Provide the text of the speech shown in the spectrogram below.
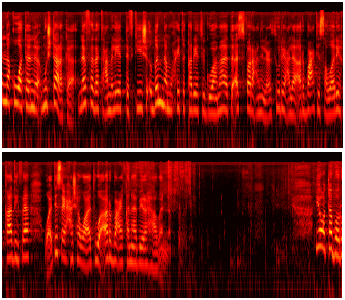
أن قوة مشتركة نفذت عملية تفتيش ضمن محيط قرية القوامات أسفر عن العثور على أربعة صواريخ قاذفة وتسع حشوات وأربع قنابر هاون. يعتبر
